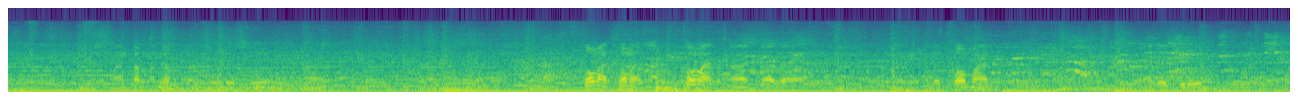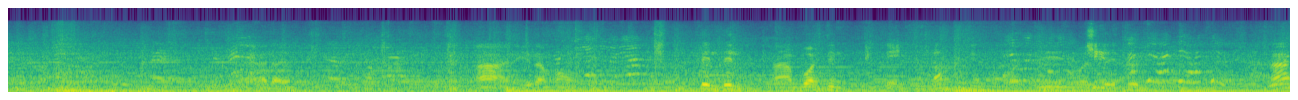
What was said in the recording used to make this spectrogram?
mantap mantap. Tomat tomat tomat. Masya Allah. Ada tomat, ada jeruk. Ada ya. Ah, ini kita mau tin tin. Ah, buah tin. Buah tin, buah zaitun. Hah?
